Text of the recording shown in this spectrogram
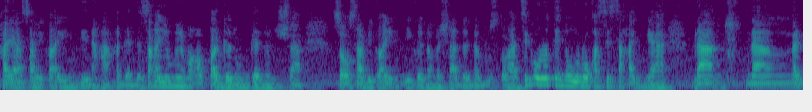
Kaya sabi ko, ay hindi nakakaganda. Saka yung may mga pag ganun-ganun siya. So sabi ko, ay hindi ko na masyado nagustuhan. Siguro tinuro kasi sa kanya ng, ng nag,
